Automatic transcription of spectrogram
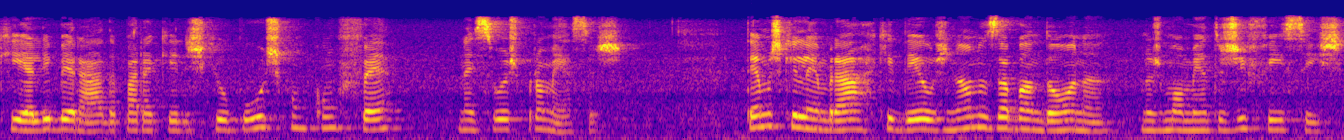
que é liberada para aqueles que o buscam com fé nas suas promessas. Temos que lembrar que Deus não nos abandona nos momentos difíceis,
